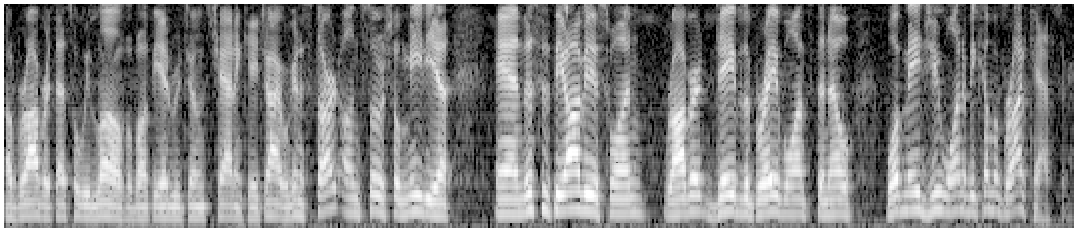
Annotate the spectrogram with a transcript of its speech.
of Robert. That's what we love about the Edward Jones chatting cage. All right, we're going to start on social media. And this is the obvious one. Robert, Dave the Brave wants to know what made you want to become a broadcaster?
